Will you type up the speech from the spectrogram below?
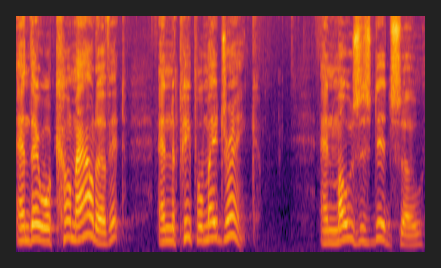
and there will come out of it, and the people may drink. And Moses did so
